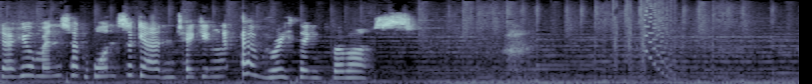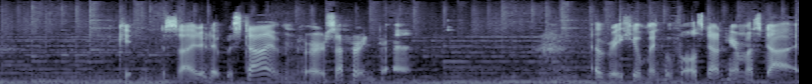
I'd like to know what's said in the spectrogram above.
The humans had once again taken everything from us. Decided it was time for our suffering to end. Every human who falls down here must die.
